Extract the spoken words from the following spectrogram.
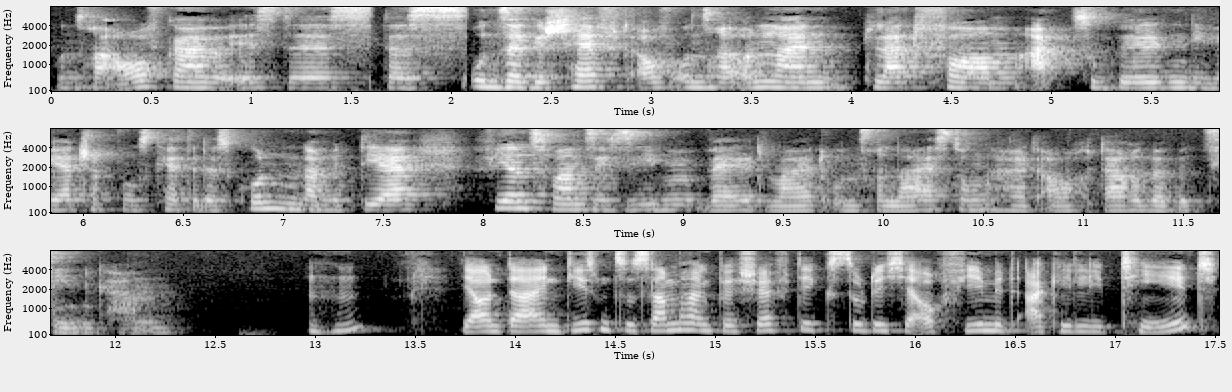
unsere Aufgabe ist es, dass unser Geschäft auf unserer Online-Plattform abzubilden, die Wertschöpfungskette des Kunden, damit der 24-7 weltweit unsere Leistungen halt auch darüber beziehen kann. Mhm. Ja, und da in diesem Zusammenhang beschäftigst du dich ja auch viel mit Agilität.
